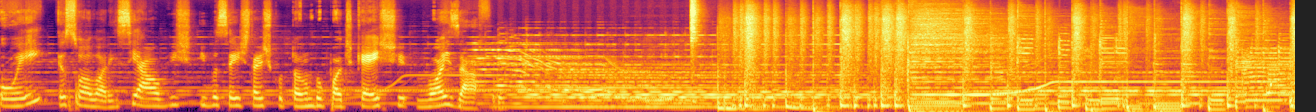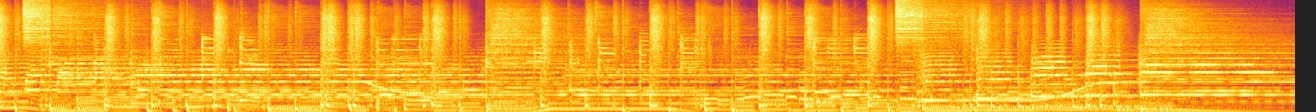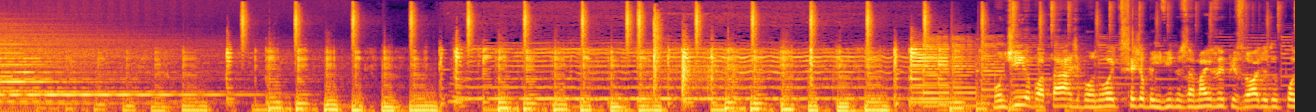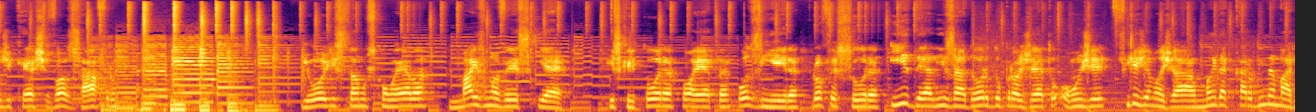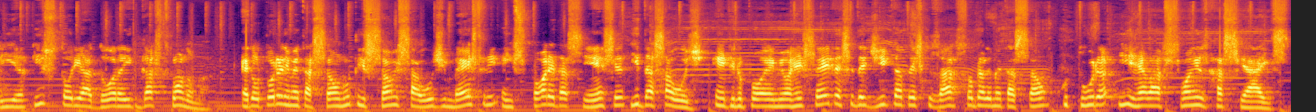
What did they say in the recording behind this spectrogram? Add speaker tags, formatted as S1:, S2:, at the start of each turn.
S1: Oi, eu sou a Lorence Alves e você está escutando o podcast Voz Afro.
S2: Tarde, boa noite, sejam bem-vindos a mais um episódio do podcast Voz Afro. E hoje estamos com ela mais uma vez, que é escritora, poeta, cozinheira, professora e idealizadora do projeto Onge, filha de Amanjá, mãe da Carolina Maria, historiadora e gastrônoma. É doutora em alimentação, nutrição e saúde, mestre em história da ciência e da saúde. Entre no poema Uma Receita e se dedica a pesquisar sobre alimentação, cultura e relações raciais.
